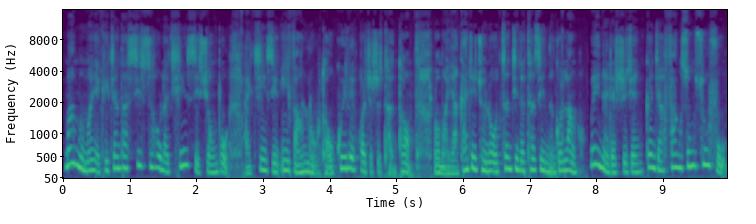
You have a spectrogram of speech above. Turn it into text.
妈妈们也可以将它稀释后来清洗胸部，来进行预防乳头龟裂或者是疼痛。罗马洋甘菊纯露镇静的特性能够让喂奶的时间更加放松舒服。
